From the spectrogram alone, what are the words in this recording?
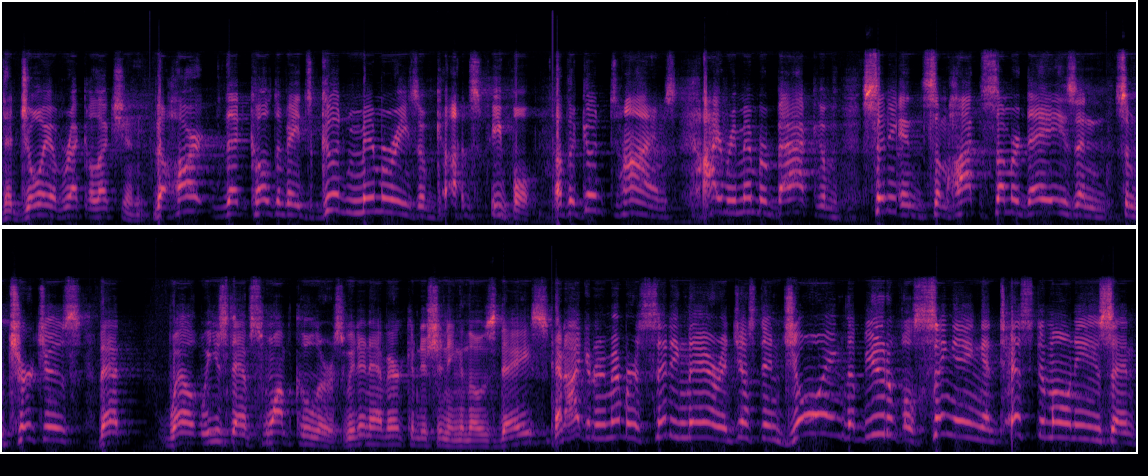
The joy of recollection, the heart that cultivates good memories of God's people, of the good times. I remember back of sitting in some hot summer days and some churches that well, we used to have swamp coolers. We didn't have air conditioning in those days. And I can remember sitting there and just enjoying the beautiful singing and testimonies and,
